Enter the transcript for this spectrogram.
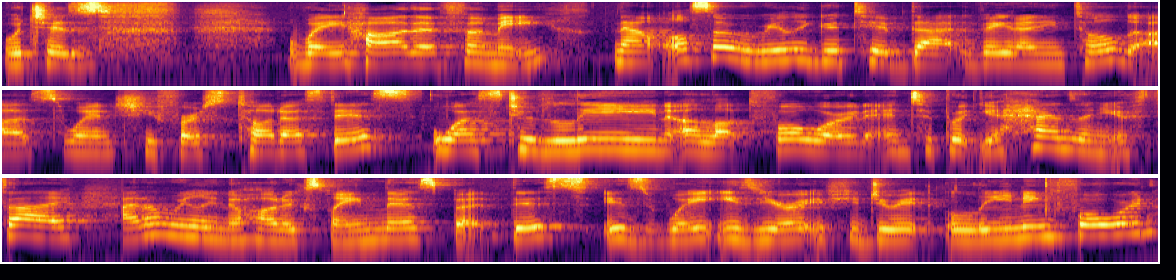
which is way harder for me. Now also a really good tip that Veirani told us when she first taught us this was to lean a lot forward and to put your hands on your thigh. I don't really know how to explain this but this is way easier if you do it leaning forward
